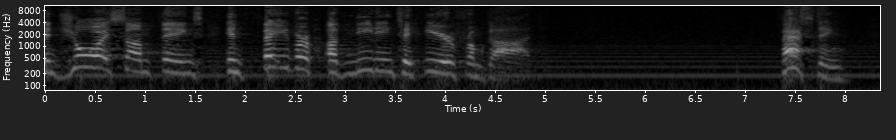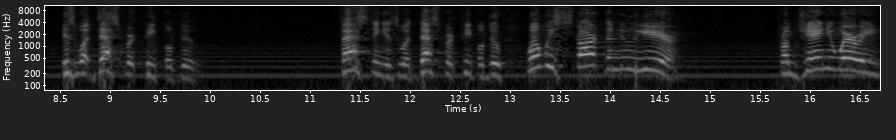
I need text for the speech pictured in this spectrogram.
enjoy some things in favor of needing to hear from God. Fasting is what desperate people do. Fasting is what desperate people do. When we start the new year, from January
